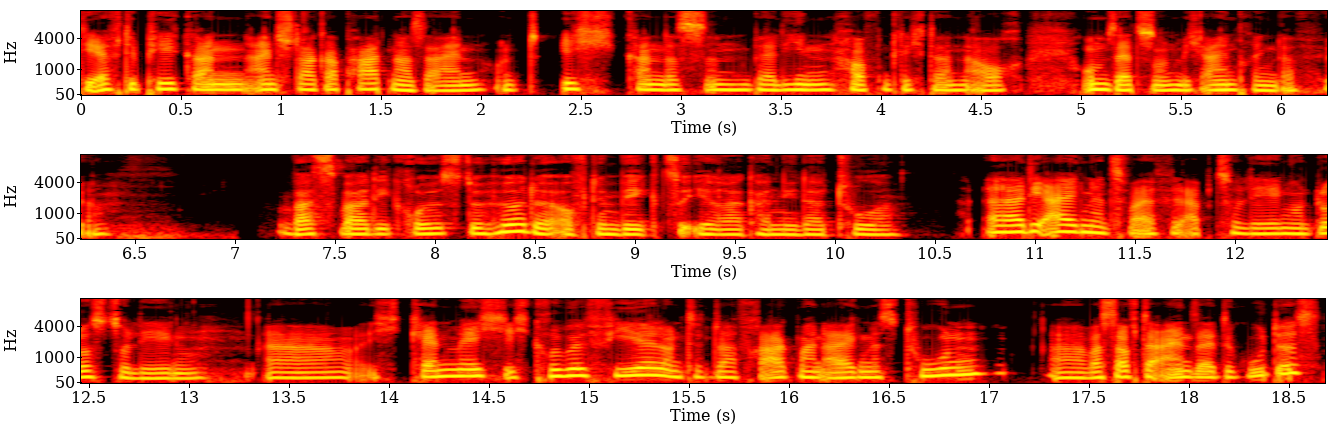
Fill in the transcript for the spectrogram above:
die FDP kann ein starker Partner sein. Und ich kann das in Berlin hoffentlich dann auch umsetzen und mich einbringen dafür. Was war die größte Hürde auf dem Weg zu Ihrer Kandidatur? Äh, die eigenen Zweifel abzulegen und loszulegen. Äh, ich kenne mich, ich grübel viel und hinterfrage mein eigenes Tun, äh, was auf der einen Seite gut ist,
